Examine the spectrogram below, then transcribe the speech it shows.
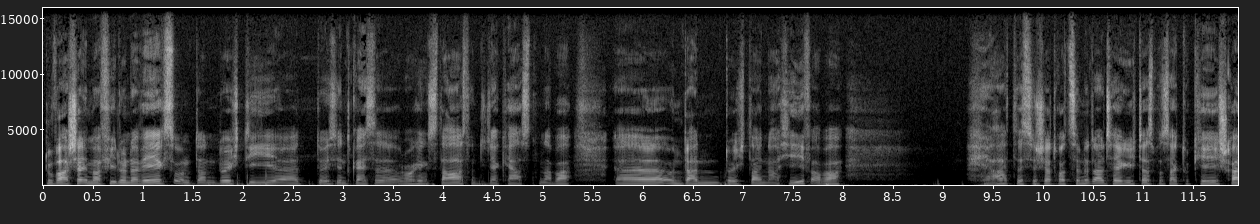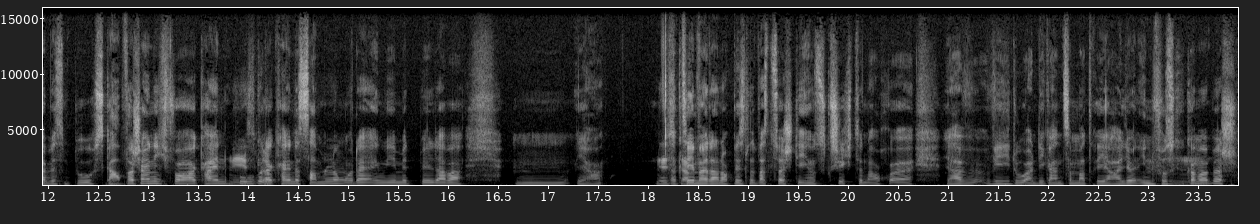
du warst ja immer viel unterwegs und dann durch die äh, durchs Interesse Rocking Stars und die der Kersten, aber äh, und dann durch dein Archiv, aber ja, das ist ja trotzdem nicht alltäglich, dass man sagt, okay, ich schreibe jetzt ein Buch. Es gab wahrscheinlich vorher kein Nee, Buch oder keine Sammlung oder irgendwie mit Bildern, aber mm, ja, Es Erzähl mal da noch ein bisschen was zur Entstehungsgeschichte und auch, äh, ja, wie du an die ganzen Materialien und Infos Mhm. gekommen bist.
